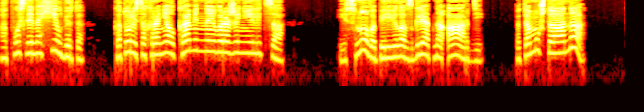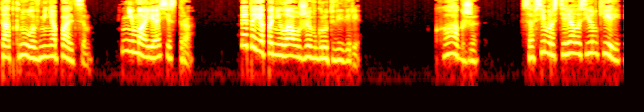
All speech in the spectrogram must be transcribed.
а после на Хилберта, который сохранял каменное выражение лица, и снова перевела взгляд на Аарди. Потому что она, та в меня пальцем, не моя сестра. Это я поняла уже в Грутвивере. Как же? Совсем растерялась Юнкери.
